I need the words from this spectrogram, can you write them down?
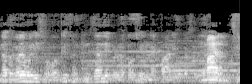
No, te acabé buenísimo, porque esto en Kingslandia, pero no consiguen una espada ni por casualidad. Mal, sí.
